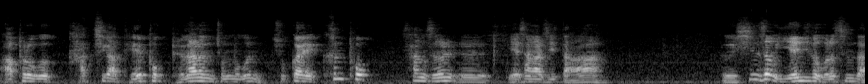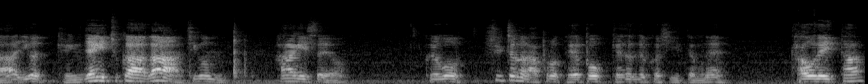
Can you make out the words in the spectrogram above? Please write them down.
앞으로 그 가치가 대폭 변하는 종목은 주가의 큰 폭 상승을 어, 예상할 수 있다. 그 신성 ENG도 그렇습니다. 이거 굉장히 주가가 지금 하락에 있어요. 그리고 실적은 앞으로 대폭 개선될 것이기 때문에 다우데이터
